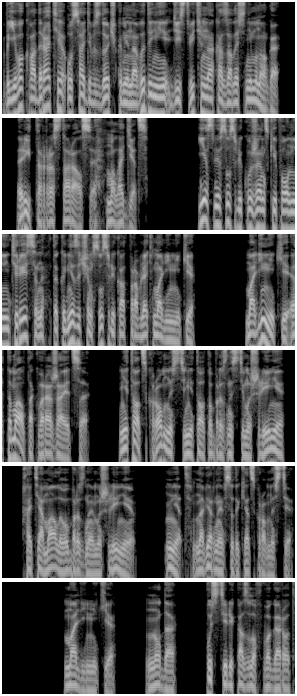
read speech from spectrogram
В его квадрате усадеб с дочками на выдании действительно оказалось немного. Риттер расстарался, молодец. Если суслику женский пол не интересен, так и незачем суслика отправлять в малинники. Малинники — это мал так выражается. Не то от скромности, не то от образности мышления. Хотя малое образное мышление... Нет, наверное, все-таки от скромности. Малинники. Ну да, пустили козлов в огород.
